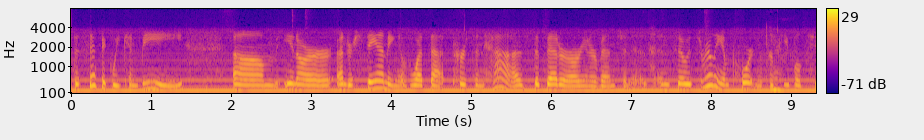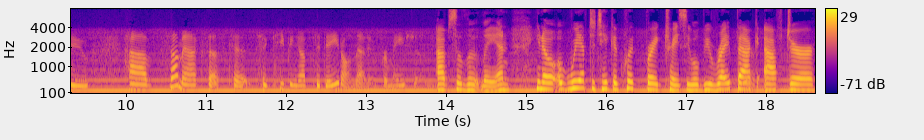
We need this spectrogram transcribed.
specific we can be um, in our understanding of what that person has, the better our intervention is. And so it's really important for Yeah. people to have some access to, to keeping up to date on that information. Absolutely. And, you know, we have to take a quick break, Tracy. We'll be right back sure. after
